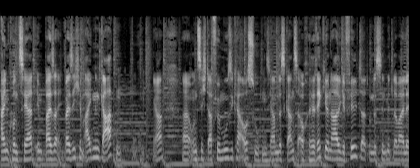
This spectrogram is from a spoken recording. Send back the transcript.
ein Konzert im, bei, bei, sich im eigenen Garten buchen ja, äh, und sich dafür Musiker aussuchen. Sie haben das Ganze auch regional gefiltert und es sind mittlerweile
